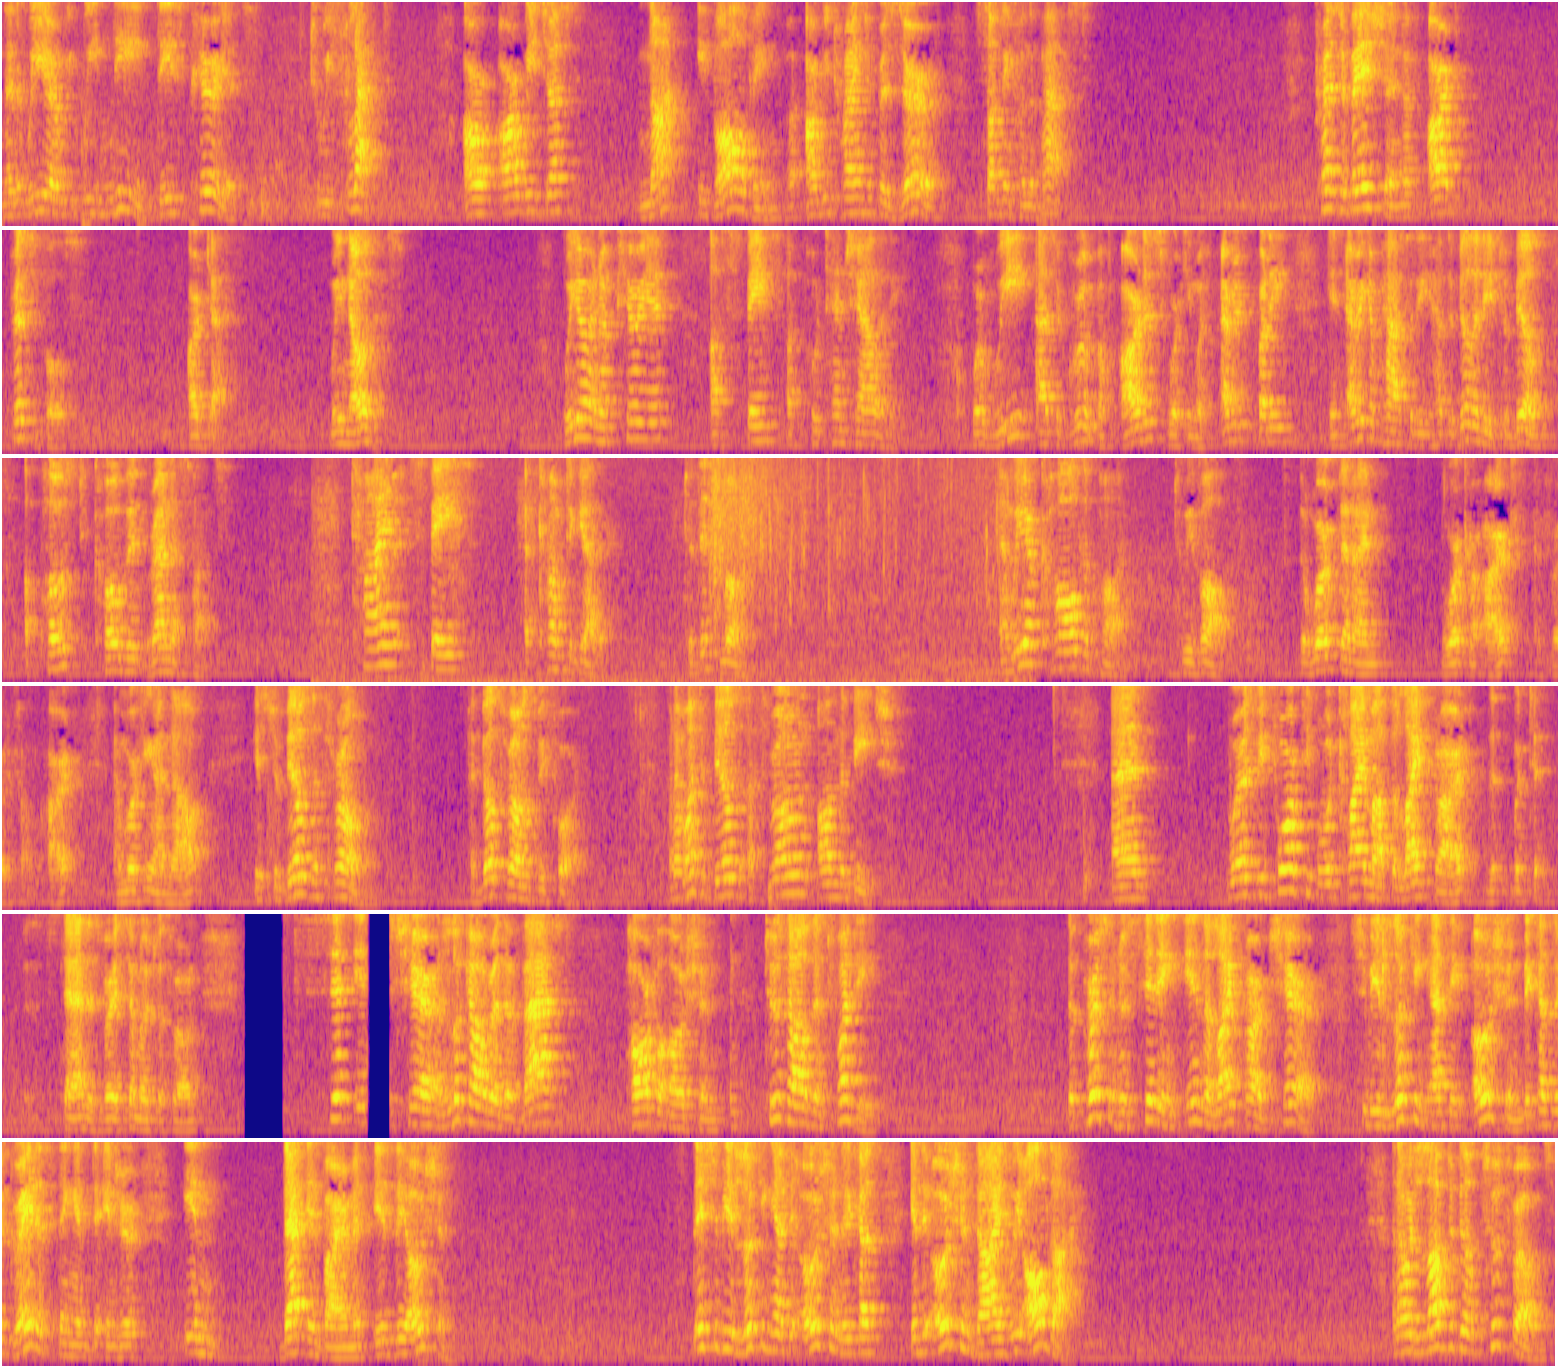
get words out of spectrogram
That we, are, we need these periods to reflect. Or are we just not evolving, are we trying to preserve something from the past? Preservation of art principles are death. We know this. We are in a period of space of potentiality where we as a group of artists working with everybody in every capacity have the ability to build a post-COVID renaissance. Time, space have come together to this moment. And we are called upon to evolve. The work that I'm, work or art, I prefer to call it art, I'm working on now, is to build a throne. I built thrones before. But I want to build a throne on the beach. And whereas before people would climb up, the lifeguard that would stand is very similar to a throne, sit in his chair and look over the vast, powerful ocean. 2020, the person who's sitting in the lifeguard chair should be looking at the ocean because the greatest thing in danger in that environment is the ocean. They should be looking at the ocean because if the ocean dies, we all die. And I would love to build two thrones.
